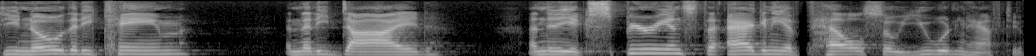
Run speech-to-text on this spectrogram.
Do you know that he came and that he died and that he experienced the agony of hell so you wouldn't have to?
